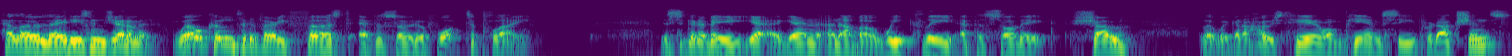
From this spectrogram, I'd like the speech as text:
Hello, ladies and gentlemen. Welcome to the very first episode of What to Play. This is going to be yet again another weekly episodic show that we're going to host here on PMC Productions.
